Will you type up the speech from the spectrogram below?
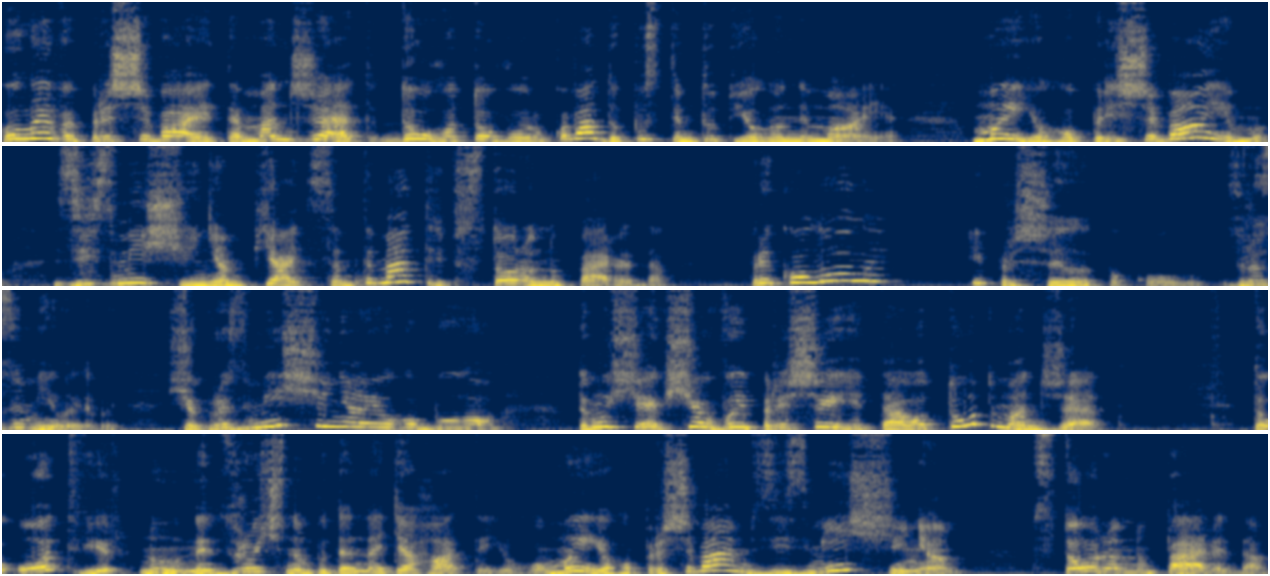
коли ви пришиваєте манжет до готового рукава, допустимо, тут його немає. Ми його пришиваємо зі зміщенням 5 см в сторону переда. Прикололи і пришили по колу. Зрозуміли ви, щоб розміщення його було. Тому що якщо ви пришиєте отут манжет, то отвір ну, незручно буде надягати його. Ми його пришиваємо зі зміщенням в сторону переда.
